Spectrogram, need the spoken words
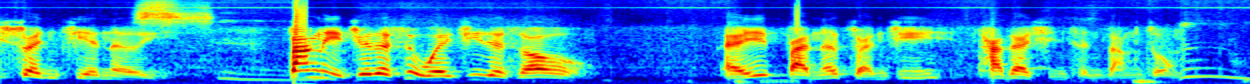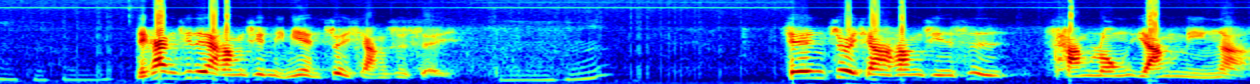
瞬间而已。是，当你觉得是危机的时候，哎，反而转机它在形成当中。你看今天行情里面最强是谁？今天最强行情是长隆、阳明啊。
